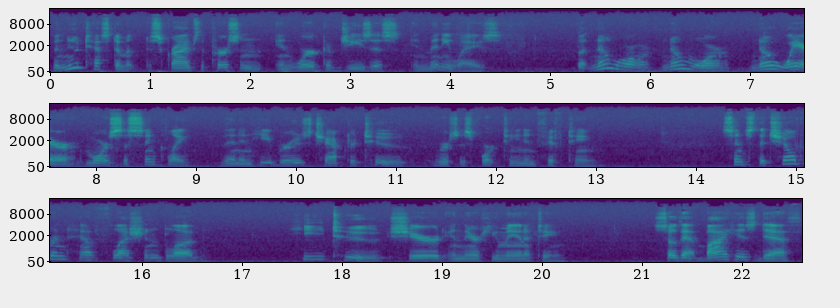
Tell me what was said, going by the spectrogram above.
The New Testament describes the person and work of Jesus in many ways, but no more, no more, nowhere more succinctly than in Hebrews chapter 2, verses 14 and 15. Since the children have flesh and blood, he too shared in their humanity so that by his death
